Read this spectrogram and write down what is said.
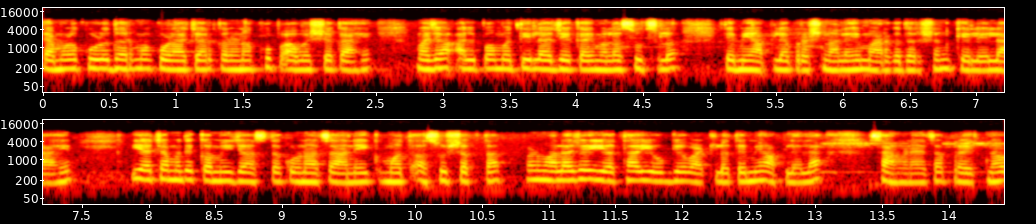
त्यामुळं कुळधर्म कुळाचार करणं खूप आवश्यक आहे. माझ्या अल्पमतीला जे काही मला सुचलं ते मी आपल्या प्रश्नालाही मार्गदर्शन केलेलं आहे. याच्यामध्ये कमी जास्त कोणाचं अनेक मत असू शकतात पण मला जे यथायोग्य वाटलं ते मी आपल्याला सांगण्याचा प्रयत्न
